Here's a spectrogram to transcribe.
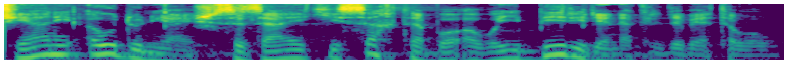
ژیانی ئەو دنیایش سزایەکی سەختە بۆ ئەوەی بیری لێ نەکردبێتەوە و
